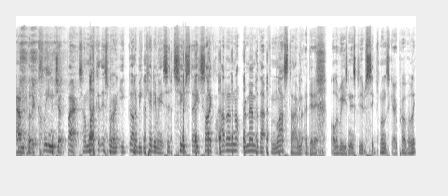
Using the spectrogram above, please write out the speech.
and put a clean jug back. So I'm like, at this moment, you've got to be kidding me. It's a two stage cycle. How did I not remember that from last time that I did it? Well, the reason is because it was six months ago, probably.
